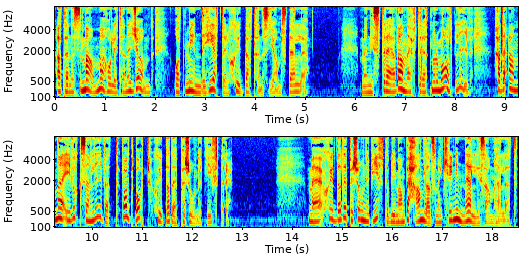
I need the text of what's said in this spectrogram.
att hennes mamma hållit henne gömd och att myndigheter skyddat hennes gömställe. Men i strävan efter ett normalt liv hade Anna i vuxenlivet valt bort skyddade personuppgifter. Med skyddade personuppgifter blir man behandlad som en kriminell i samhället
